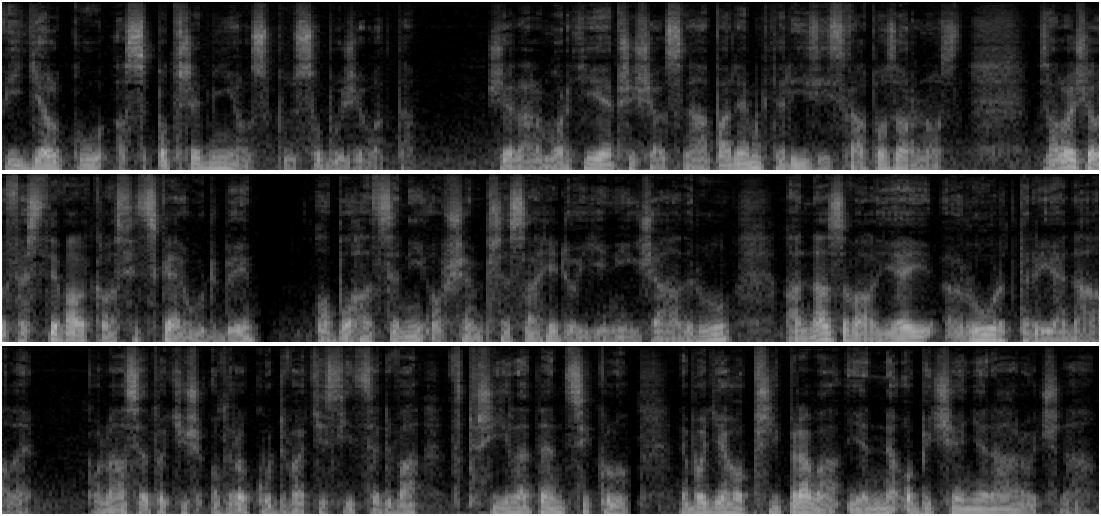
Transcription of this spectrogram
výdělků a spotřebního způsobu života. Gerard Mortier přišel s nápadem, který získal pozornost. Založil festival klasické hudby, obohacený ovšem přesahy do jiných žánrů a nazval jej Ruhr Triennale. Koná se totiž od roku 2002 v tříletém cyklu, neboť jeho příprava je neobyčejně náročná.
